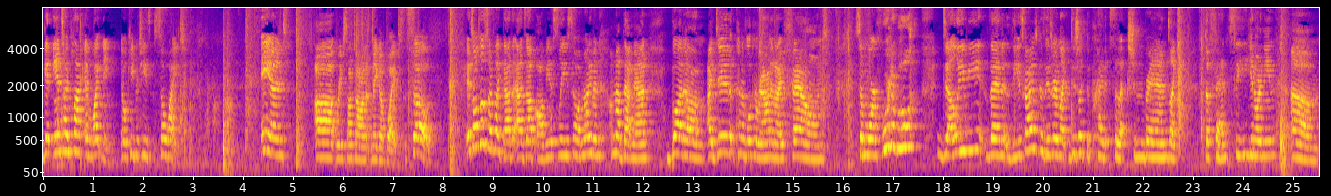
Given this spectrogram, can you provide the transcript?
Get anti-plaque and whitening. It will keep your teeth so white. And uh, restocked on makeup wipes. So it's also stuff like that that adds up, obviously. So I'm not even, I'm not that mad. But um, I did kind of look around and I found some more affordable deli meat than these guys because these are like, these are like the private selection brand, like the fancy, you know what I mean? Um,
